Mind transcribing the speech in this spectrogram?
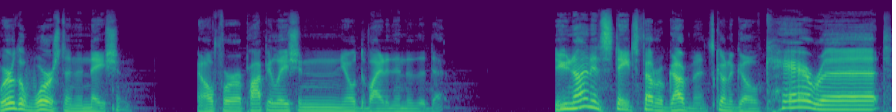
We're the worst in the nation, you know, for a population, you know, divided into the debt. The United States federal government is going to go carrot.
